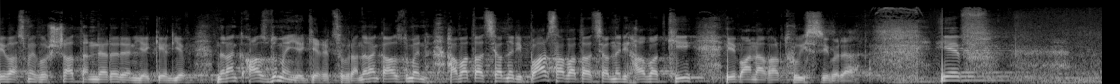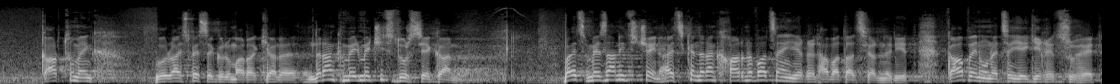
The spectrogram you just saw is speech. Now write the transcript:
եւ ասում է որ շատ ներեր են եկել եւ նրանք ազդում են եկեղեցու վրա, նրանք ազդում են հավատացյալների, པարս հավատացյալների հավատքի եւ անաղարտ հույսի վրա։ Եվ կարդում ենք որ այսպես է գրում առաքյալը. Նրանք մեր մեջից դուրս եկան բայց մեզանից չէին, այսինքն նրանք խառնված են եղել հավատացյալների հետ, կապ են ունեցել եկեղեցու հետ,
